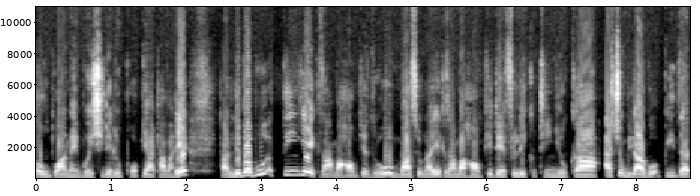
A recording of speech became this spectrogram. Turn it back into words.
သုံးသွားနိုင်ပွဲရှိတယ်လို့ဖော်ပြထားပါတယ်။ဒါ Liverpool အသင်းရဲ့ကစားမဟောင်းဖြစ်သလို Barcelona ရဲ့ကစားမဟောင်းဖြစ်တဲ့ Philippe Coutinho က Aston Villa ကိုအပြီးသက်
